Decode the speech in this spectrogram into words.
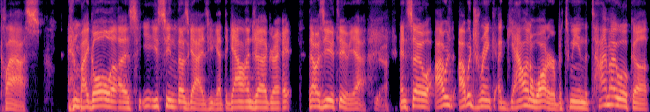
class and my goal was you, have seen those guys. You get the gallon jug, right? That was you too. Yeah. Yeah. And so I would I would drink a gallon of water between the time I woke up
